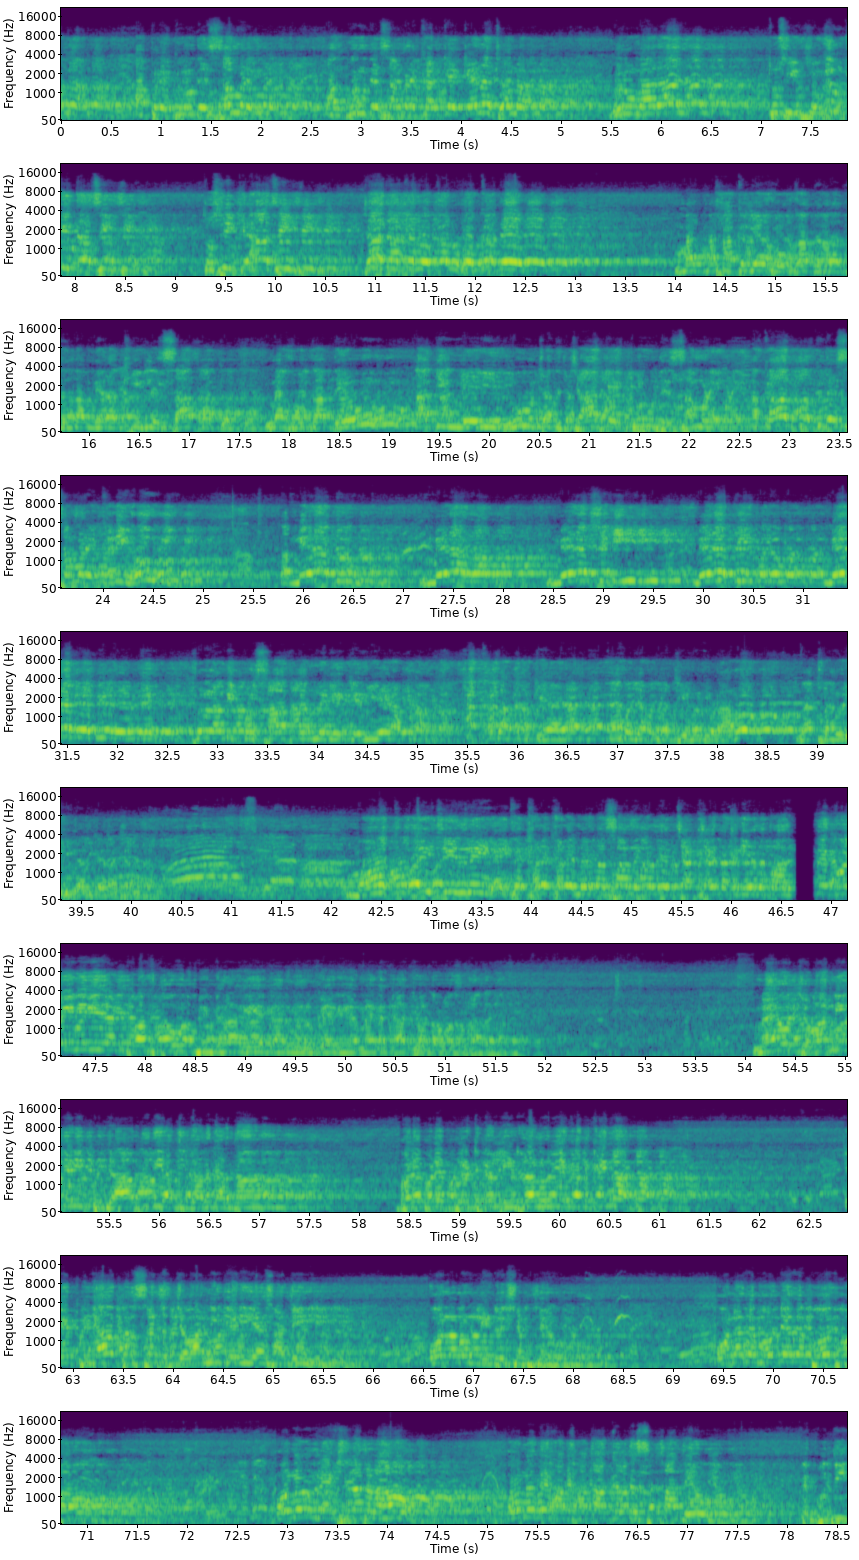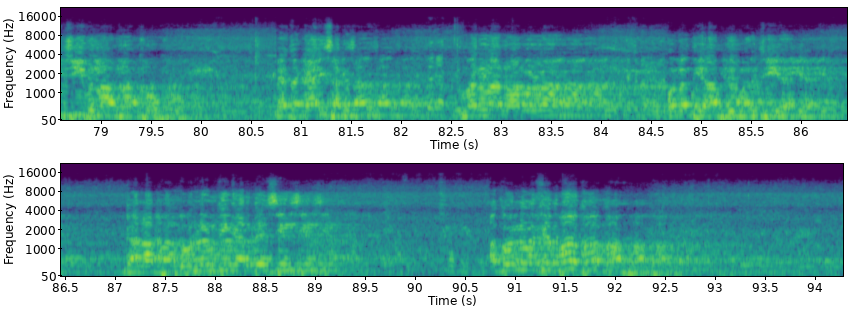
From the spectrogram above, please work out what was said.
ਆਪਣੇ ਗੁਰੂ ਦੇ ਸਾਹਮਣੇ ਔਰ ਗੁਰੂ ਦੇ ਸਾਹਮਣੇ ਖੜ ਕੇ ਕਹਿਣਾ ਚਾਹੁੰਦਾ, ਗੁਰੂ ਮਹਾਰਾਜ, ਤੁਸੀਂ ਹੁਕਮ ਕੀਤਾ ਸੀ, ਤੁਸੀਂ ਕਿਹਾ ਸੀ, ਜਾ ਜਾ ਕੇ ਲੋਕਾਂ ਨੂੰ ਹੋਕਾ ਦੇ। ਮੈਂ ਥੱਕ ਗਿਆ, ਹੋਕਾ ਦਿੰਦਾ ਦਿੰਦਾ ਮੇਰਾ ਅਖੀਰਲੇ ਸਾਹ ਤੱਕ ਮੈਂ ਹੋਕਾ ਦੇਉਂ ਤਾਂ ਕਿ ਮੇਰੀ ਰੂਹ ਜਦ ਜਾ ਕੇ ਗੁਰੂ ਦੇ ਸਾਹਮਣੇ, ਅਕਾਲ ਪੁਰਖ ਦੇ ਸਾਹਮਣੇ ਖੜੀ ਹੋਊਗੀ ਤਾਂ ਮੇਰਾ ਗੁਰੂ ਮੇਰਾ ਰੱਬ ਮੇਰੇ ਸ਼ਹੀਦ ਮੇਰੇ ਪੀਰ ਪੈਗੰਬਰ ਮੇਰੇ ਦੇਵੀ ਦੇਵਤੇ ਫੁੱਲਾਂ ਦੀ ਪ੍ਰਸਾਦ ਕਰਨਗੇ ਕਿ ਵੀ ਇਹ ਆਪਣਾ ਹੱਕ ਅਦਾ ਕਰਕੇ ਆਇਆ ਹੈ। ਇਹੋ ਜਿਹਾ ਆਪਣਾ ਜੀਵਨ ਬਣਾ ਲਓ ਮੈਂ ਤੁਹਾਨੂੰ ਇਹੀ ਗੱਲ ਕਹਿਣਾ ਚਾਹੁੰਦਾ ਮੌਤ ਕੋਈ ਚੀਜ਼ ਨਹੀਂ ਇੱਥੇ ਖੜੇ ਖੜੇ ਮੇਰੇ ਦਾ ਸਾਹ ਨਿਕਲਦੇ ਚੱਕ ਕੇ ਲੱਕੜੀਆਂ ਤੇ ਪਾ ਦੇ ਕੋਈ ਨਹੀਂ ਜੀ ਜਦ ਵਕਤ ਆਊਗਾ ਫੇਰ ਕਰਾਂਗੇ ਇਹ ਗੱਲ ਮੈਨੂੰ ਕਹਿ ਗਿਆ ਮੈਂ ਕਿਹਾ ਜਾ ਜਿਉਂਦਾ ਵਸਦਾ ਰਿਹਾ ਮੈਂ ਉਹ ਜਵਾਨੀ ਜਿਹੜੀ ਪੰਜਾਬ ਦੀ ਦੀ ਅੱਜ ਗੱਲ ਕਰਦਾ, ਬੜੇ ਬੜੇ ਪੋਲੀਟੀਕਲ ਲੀਡਰਾਂ ਨੂੰ ਵੀ ਇਹ ਗੱਲ ਕਹਿਣਾ ਕਿ 50% ਜਵਾਨੀ ਜਿਹੜੀ ਹੈ ਸਾਡੀ, ਉਹਨਾਂ ਨੂੰ ਲੀਡਰਸ਼ਿਪ ਦਿਓ। ਉਹਨਾਂ ਦੇ ਮੋਢੇ ਤੇ ਬੋਝ ਪਾਓ। ਉਹਨਾਂ ਨੂੰ ਇਲੈਕਸ਼ਨਾਂ ਲੜਾਓ। ਉਹਨਾਂ ਦੇ ਹੱਥ ਤਾਕਤ ਤੇ ਸੱਤਾ ਦਿਓ ਤੇ ਬੁੱਧੀ ਜੀਵ ਨਾਲ ਰੱਖੋ। ਮੈਂ ਤਾਂ ਕਹਿ ਹੀ ਸਕਦਾ। ਮੰਨਣਾ, ਨਾ ਮੰਨਣਾ, ਉਹਨਾਂ ਦੀ ਆਪਦੀ ਮਰਜ਼ੀ ਹੈ। ਗੱਲ ਆਪਾਂ ਅੰਦੋਲਨ ਦੀ ਕਰਦੇ ਸੀ। ਅੰਦੋਲਨ ਅਖੇ ਬਹੁਤ ਲੰਬਾ।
